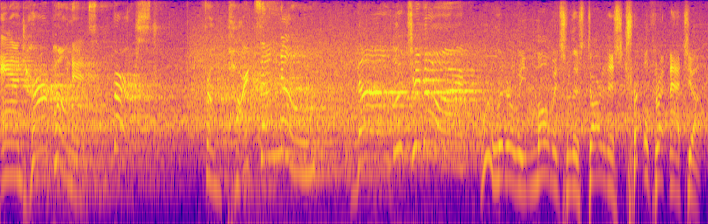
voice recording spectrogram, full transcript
And her opponents, first, from parts unknown, the Luchador. We're literally moments from the start of this triple threat matchup.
